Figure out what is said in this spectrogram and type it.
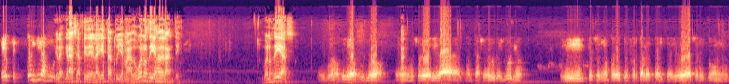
Este. Buen día, Julio. Gra- gracias, Fidel. Ahí está tu llamado. Buenos días, adelante. Buenos días. Eh, buenos días, Julio. Eh, mi solidaridad el caso de Julio Junior y que el Señor puede te fortalezca y te ayude a salir con,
